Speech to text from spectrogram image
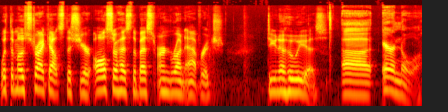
with the most strikeouts this year also has the best earned run average. Do you know who he is? Uh, Aaron Nola.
